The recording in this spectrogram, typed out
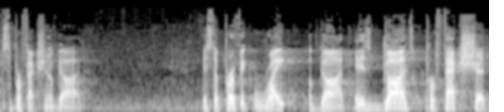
It's the perfection of God. It's the perfect right of God. It is God's perfection.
